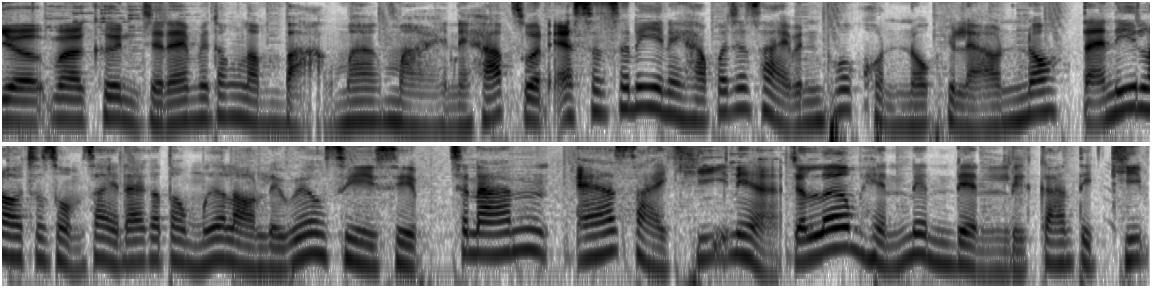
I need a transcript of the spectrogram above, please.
เยอะมากขึ้นจะได้ไม่ต้องลำบากมากมายนะครับ ส่วนอ c เซ s ซอรี่นะครับก็จะใส่เป็นพวกขนนกอยู่แล้วเนาะแต่นี่เราจะสวมใส่ได้ก็ต่อเมื่อเราเลเวล 40 ฉะนั้นแอสสายคีเนี่ยจะเริ่มเห็นเด่นๆ หรือการติดคีย์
